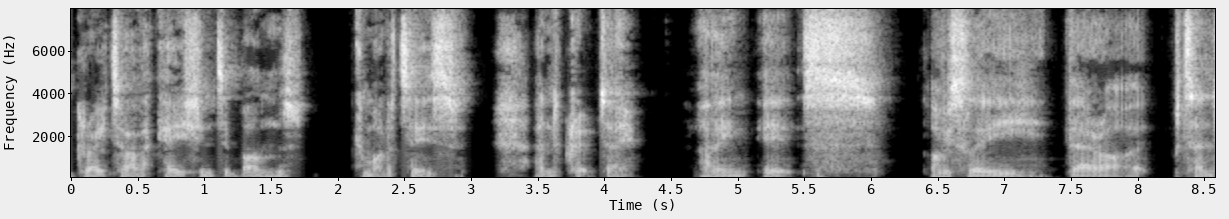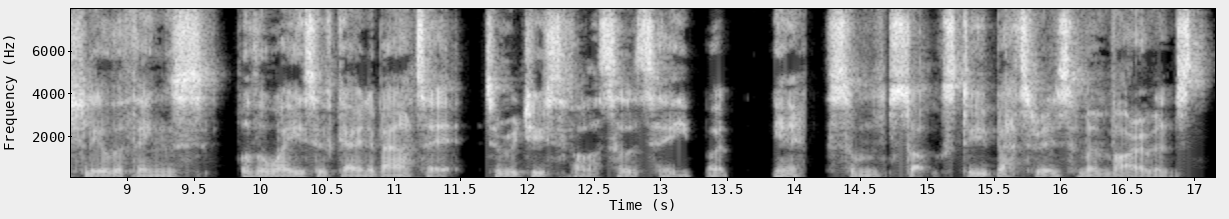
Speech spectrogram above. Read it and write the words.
greater allocation to bonds, commodities and crypto. I think it's obviously there are potentially other things, other ways of going about it to reduce volatility, but you know, some stocks do better in some environments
